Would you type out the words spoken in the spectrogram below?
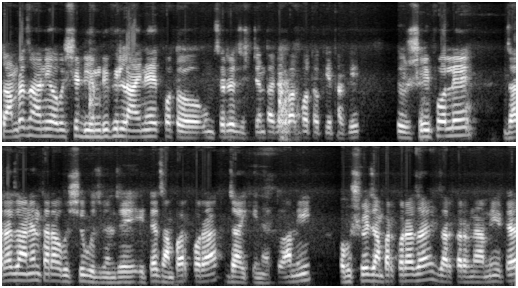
তো আমরা জানি অবশ্যই ডিএমডিপির লাইনে কত উমসের রেজিস্ট্যান্ট থাকে বা কত কে থাকে। তো সেই ফলে যারা জানেন তারা অবশ্যই বুঝবেন যে এটা জাম্পার করা যায় কিনা। তো আমি অবশ্যই জাম্পার করা যায় যার কারণে আমি এটা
